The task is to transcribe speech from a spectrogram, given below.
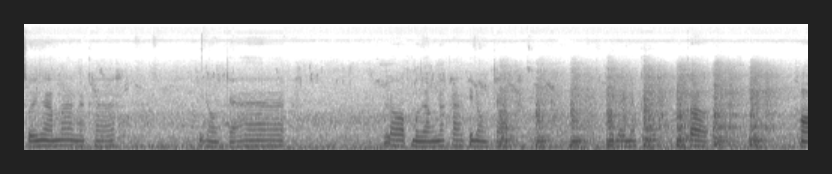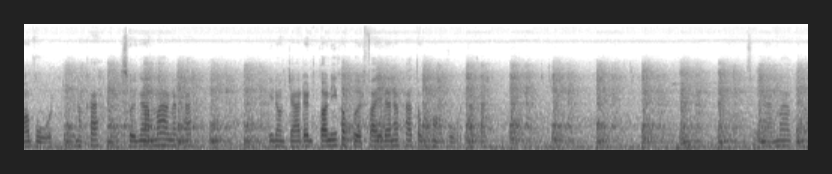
สวยงามมากนะคะ พี่น้องจ้า รอบเมืองนะคะ พี่น้องจ๋านี่เลยนะคะก็หอโบสถ์นะคะ สวยงามมากนะคะ พี่น้องจ๋าเดินตอนนี้เขาเปิดไฟแล้วนะคะ ตรงหอโบสถ์นะคะ สวยงามมากเลย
